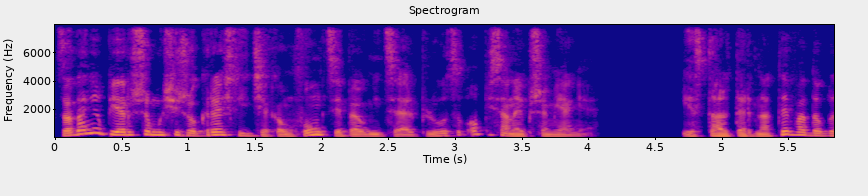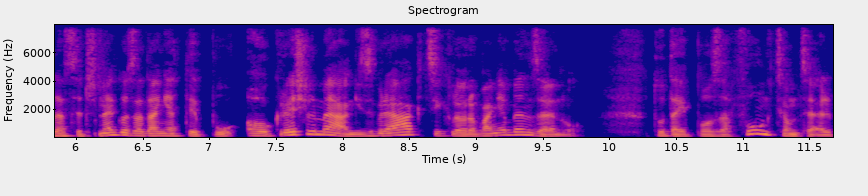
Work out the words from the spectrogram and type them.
W zadaniu pierwszym musisz określić, jaką funkcję pełni Cl w opisanej przemianie. Jest to alternatywa do klasycznego zadania typu określ mechanizm reakcji chlorowania benzenu. Tutaj poza funkcją Cl+,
